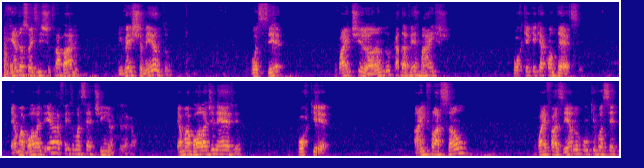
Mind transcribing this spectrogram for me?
Renda só existe trabalho. Investimento, você vai tirando cada vez mais. Porque o que, que acontece? É uma bola de. Ah, fez uma setinha, que legal. É uma bola de neve. Porque a inflação vai fazendo com que você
